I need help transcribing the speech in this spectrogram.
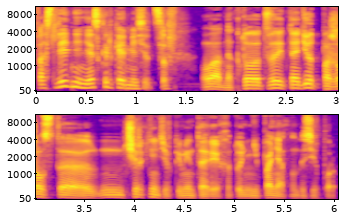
последние несколько месяцев. Ладно, кто ответ найдет, пожалуйста, черкните в комментариях, а то непонятно до сих пор.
